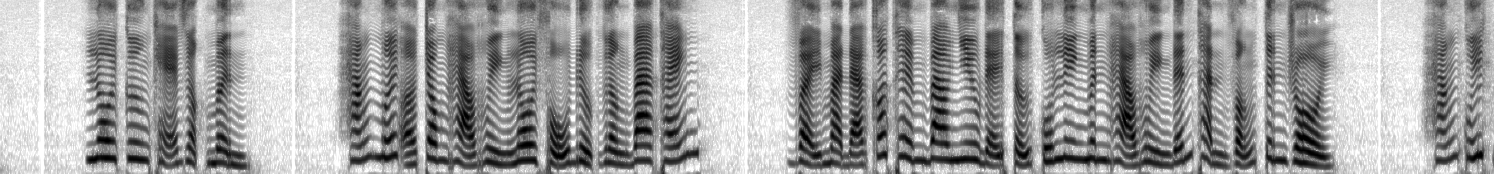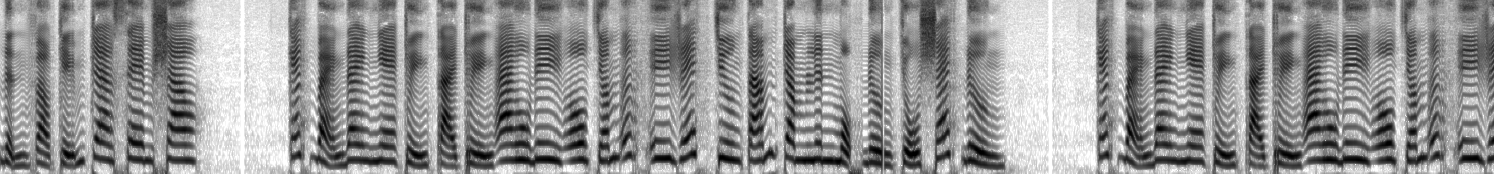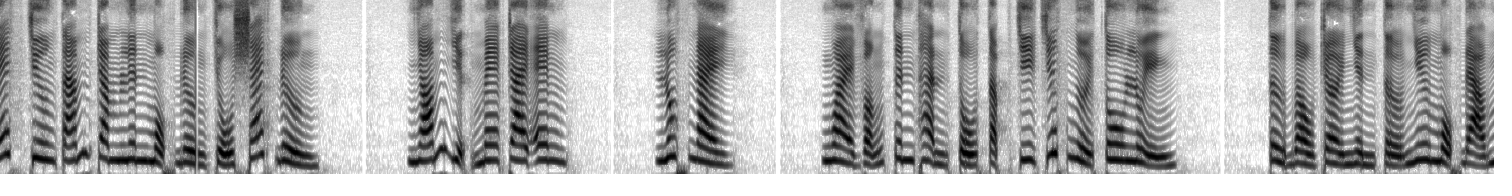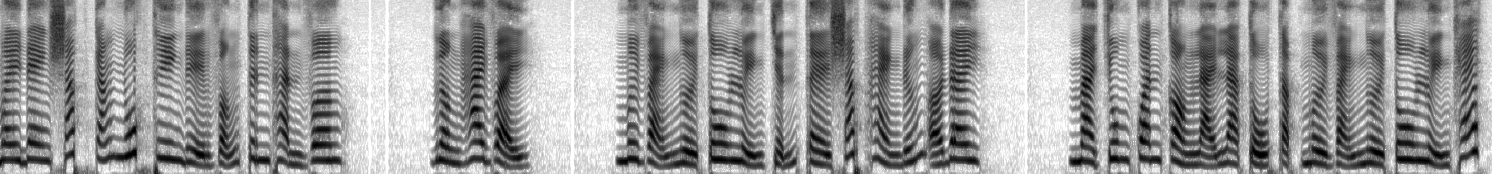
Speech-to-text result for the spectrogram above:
Lôi cương khẽ giật mình. Hắn mới ở trong hạo huyền lôi phủ được gần 3 tháng. Vậy mà đã có thêm bao nhiêu đệ tử của liên minh hạo huyền đến thành vẫn Tinh rồi. Hắn quyết định vào kiểm tra xem sao. Các bạn đang nghe truyện tại truyện audio.fiz chương 801 đường chủ sát đường. Các bạn đang nghe truyện tại truyện audio.fiz chương 801 đường chủ sát đường. Nhóm dịch me trai em. Lúc này, ngoài vẫn tinh thành tụ tập chi chức người tu luyện. Từ bầu trời nhìn tự như một đạo mây đen sắp cắn nuốt thiên địa vẫn tinh thành vơn. Gần hai vậy. Mươi vạn người tu luyện chỉnh tề sắp hàng đứng ở đây. Mà chung quanh còn lại là tụ tập 10 vạn người tu luyện khác.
